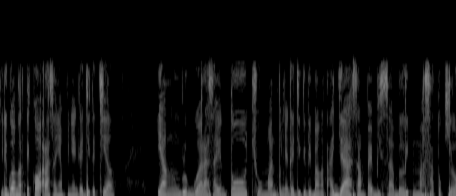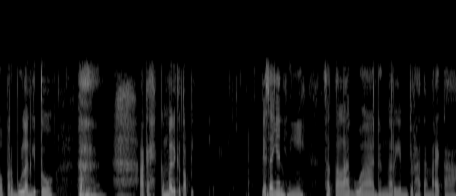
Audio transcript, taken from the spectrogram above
Jadi gue ngerti kok rasanya punya gaji kecil. Yang belum gue rasain tuh cuman punya gaji gede banget aja sampai bisa beli emas satu kilo per bulan gitu. Oke, kembali ke topik. Biasanya nih, setelah gue dengerin curhatan mereka,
